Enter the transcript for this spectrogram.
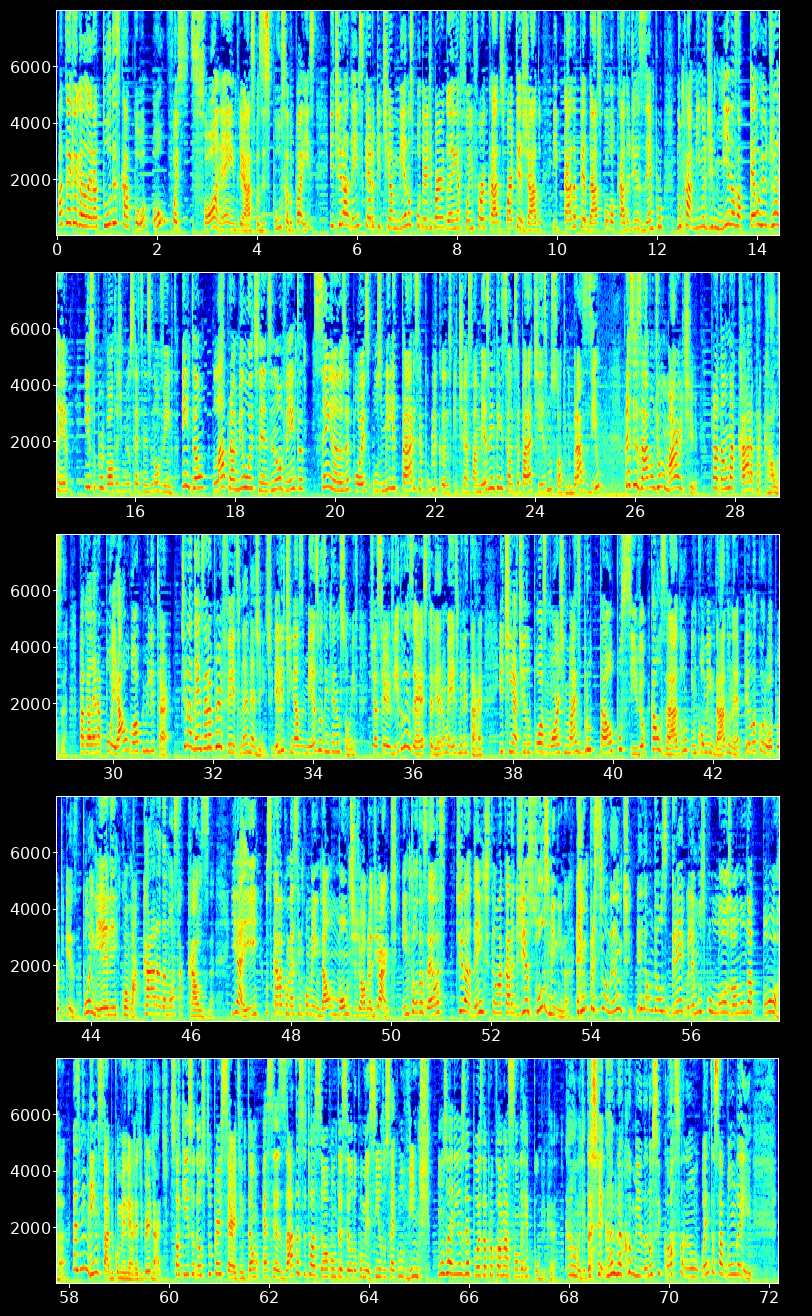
Até que a galera tudo escapou, ou foi só, né, entre aspas, expulsa do país, e Tiradentes, que era o que tinha menos poder de barganha, foi enforcado, esquartejado e cada pedaço colocado de exemplo no caminho de Minas até o Rio de Janeiro. Isso por volta de 1790. Então, lá para 1890, 100 anos depois, os militares republicanos que tinham essa mesma intenção de separatismo, só que do Brasil, precisavam de um mártir para dar uma cara pra causa, pra galera apoiar o golpe militar. Tiradentes era perfeito, né, minha gente? Ele tinha as mesmas intenções, tinha servido o exército, ele era um ex-militar e tinha tido o pós-morte mais brutal possível, causado, encomendado, né, pela coroa portuguesa. Põe ele como a cara da nossa causa. E aí, os caras começam a encomendar um monte de obra de arte. E em todas elas, Tiradentes tem uma cara de Jesus, menina. É impressionante. Ele é um deus grego, ele é musculoso, a mão da porra. Mas ninguém sabe como ele era de verdade. Só que isso deu super certo, então essa exata situação aconteceu no comecinho do século 20, uns aninhos depois da proclamação da República. Calma que tá chegando na comida, não se coça não, aguenta essa bunda aí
